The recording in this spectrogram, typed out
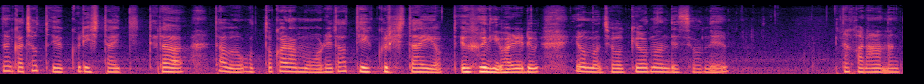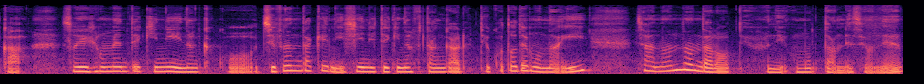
なんかちょっとゆっくりしたいって言ったら多分夫からも俺だってゆっくりしたいよっていう風に言われるような状況なんですよね。だからなんかそういう表面的になんかこう自分だけに心理的な負担があるっていうことでもない。じゃあ何なんだろうっていうふうに思ったんですよね。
